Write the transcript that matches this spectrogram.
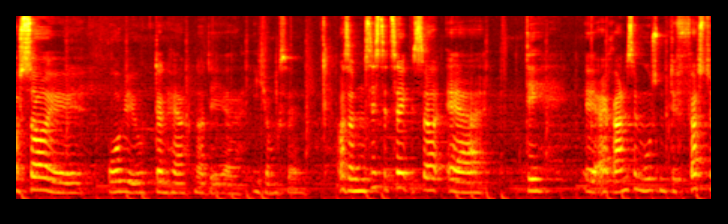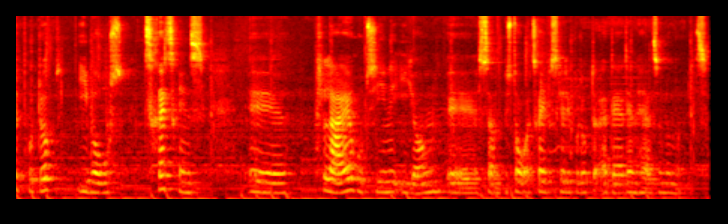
Og så øh, bruger vi jo den her, når det er i jungserien. Og som den sidste ting, så er det øh, er rensemussen det første produkt i vores trætrins øh, plejerutine i Young, øh, som består af tre forskellige produkter, og der er den her altså nummer 1.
